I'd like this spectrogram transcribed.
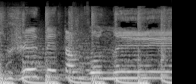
б жити там вони.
